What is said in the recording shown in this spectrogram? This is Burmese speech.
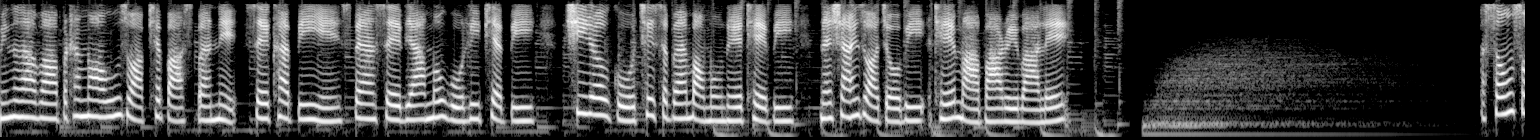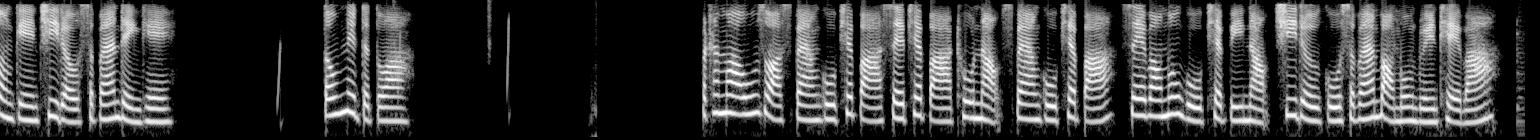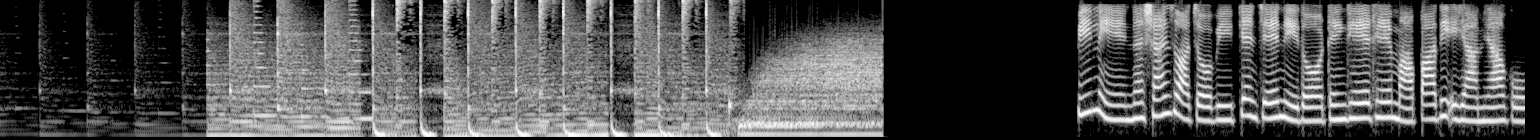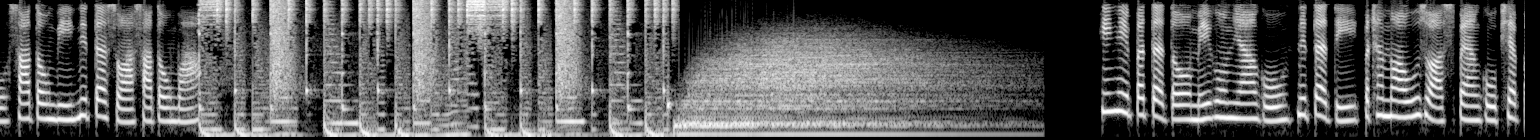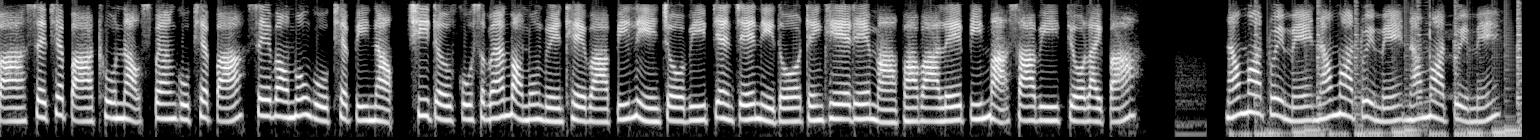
မင်္ဂလာပါပထမဦးစွာဖြစ်ပါစပန်နဲ့ဆဲခတ်ပြီးရင်စပန်ဆယ်ပြားမုတ်ကိုလှိဖြက်ပြီးချီရုပ်ကိုချစ်စပန်ပေါင်မုံထဲထည့်ပြီးနှဆိုင်စွာကြောပြီးအထဲမှာဘာတွေပါလဲအဆုံးစွန်ကင်ချီတော့စပန်တိန်ခဲသုံးနှစ်တသွား စွာစပန်ကိုဖြစ်ပါဆယ်ဖြစ်ပါထို့နောက်စပန်ကိုဖြစ်ပါဆယ်ပေါင်မုံကိုဖြစ်ပြီးနောက်ချီတုပ်ကိုစပန်ပေါင်မုံတွင်ထည့်ပါပြီးလျင်နှဆိုင်စွာကြောပြီးပြန့်ကျဲနေသောဒိန်ခဲထဲမှပါသည့်အရာများကိုစားသုံးပြီးနှစ်သက်စွာစားသုံးပါ သက်သောမိကွန်းများကိုနှစ်သက်သည့်ပထမဦးစွာစပန်ကိုဖြတ်ပါဆယ်ဖြတ်ပါထို့နောက်စပန်ကိုဖြတ်ပါဆယ်ပေါင်မုံကိုဖြတ်ပြီးနောက်ချီတုပ်ကိုစပန်ပေါင်မုံတွင်ထည့်ပါပြီးလျင်ကြောပြီးပြန့်ကျဲနေသောဒိန်ခဲထဲမှဘာပါလဲပြီးမှစားပြီးပြောလိုက်ပါနောက်မှတွေ့မယ်နောက်မှတွေ့မယ်နောက်မှတွေ့မယ်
